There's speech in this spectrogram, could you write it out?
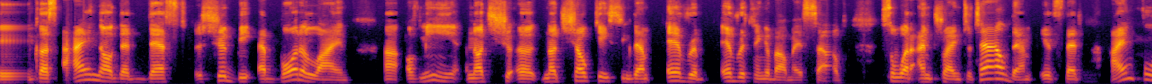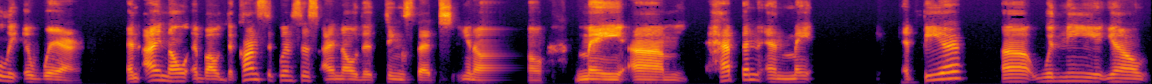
because i know that there should be a borderline uh, of me not sh- uh, not showcasing them every everything about myself. So what I'm trying to tell them is that I'm fully aware, and I know about the consequences. I know the things that you know may um, happen and may appear uh, with me. You know,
